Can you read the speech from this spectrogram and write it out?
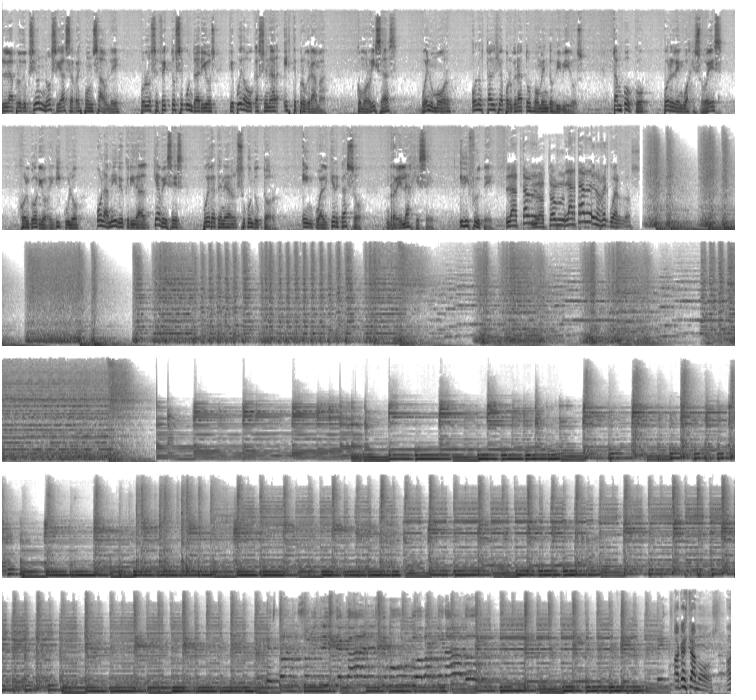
La producción no se hace responsable por los efectos secundarios que pueda ocasionar este programa, como risas, buen humor o nostalgia por gratos momentos vividos. Tampoco por el lenguaje soez, holgorio ridículo o la mediocridad que a veces pueda tener su conductor. En cualquier caso, relájese y disfrute. La tarde, la tarde, la tarde de los recuerdos.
